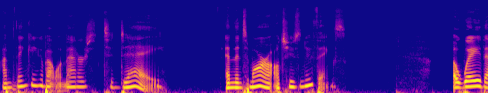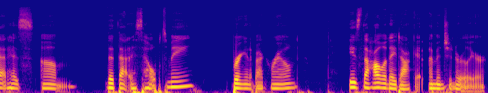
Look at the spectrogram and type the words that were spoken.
I'm thinking about what matters today. And then tomorrow I'll choose new things. A way that has um, that that has helped me bringing it back around is the holiday docket I mentioned earlier.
